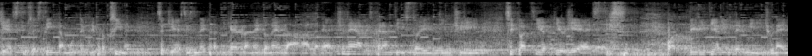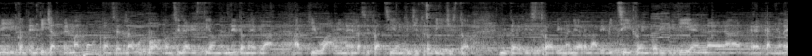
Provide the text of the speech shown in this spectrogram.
ĝi estus estinta multe pli proxime se ĝi estis ne pratikebla ne donebla al eĉ ne al esperantistoj en tiu ĉi situacio en estis. Por addirittian intermiciu, ne, ni kontentiĝas per malmulton, sed la urbo konsideris tion nedonebla al kiu ajn en la situacio en kiu ĝi troviĝis, do ni devis trovi maniero lavi biciklojn, foriri tien, kamione,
